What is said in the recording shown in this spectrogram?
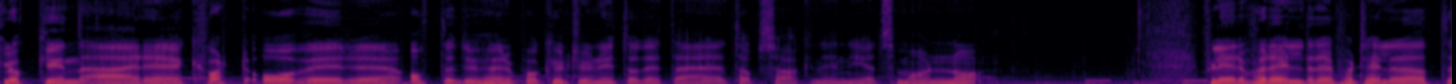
Klokken er kvart over åtte. Du hører på Kulturnytt, og dette er toppsaken i Nyhetsmorgen nå. Flere foreldre forteller at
